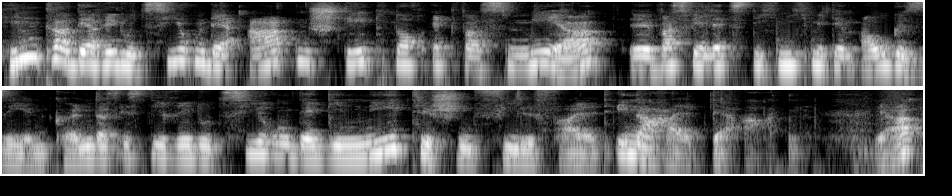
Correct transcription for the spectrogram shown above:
Hinter der Reduzierung der Arten steht noch etwas mehr, äh, was wir letztlich nicht mit dem Auge sehen können. Das ist die Reduzierung der genetischen Vielfalt innerhalb der Arten. Ja,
